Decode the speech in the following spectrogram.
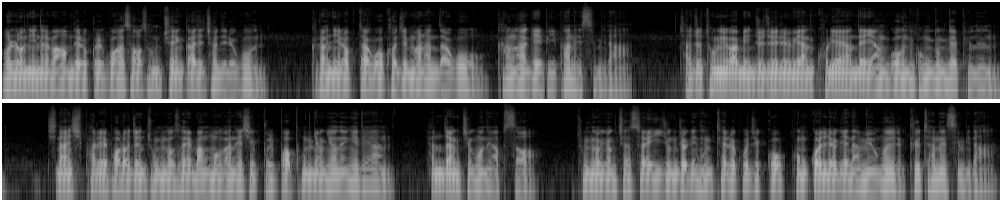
언론인을 마음대로 끌고 와서 성추행까지 저지르곤 그런 일 없다고 거짓말한다고 강하게 비판했습니다. 자주통일과 민주주의를 위한 코리아 연대 양고은 공동대표는 지난 18일 벌어진 종로서의 막무가내식 불법 폭력 연행에 대한 현장 증언에 앞서 종로경찰서의 이중적인 행태를 꼬집고 공권력의 남용을 규탄했습니다.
